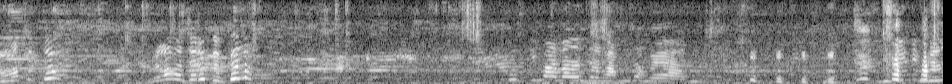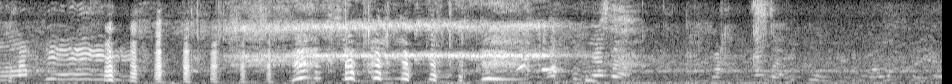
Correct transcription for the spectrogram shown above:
Amat itu. Bilang jadi gagal. Terus gimana bisa sampean? Di sini gelap sih. Waktunya nggak, waktunya nggak itu, bikin males saya.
